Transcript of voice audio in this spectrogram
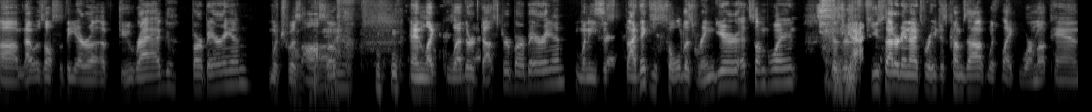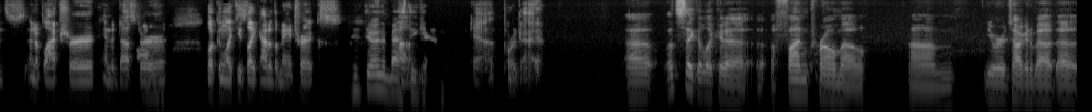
Um, that was also the era of do rag Barbarian, which was awesome, and like leather duster Barbarian when he just I think he sold his ring gear at some point because there's Yeah. a few Saturday nights where he just comes out with like warm up pants and a black shirt and a duster, looking like he's like out of the Matrix. He's doing the best Um, he can. Yeah, poor guy. Uh, let's take a look at a, a fun promo. Um, you were talking about uh,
